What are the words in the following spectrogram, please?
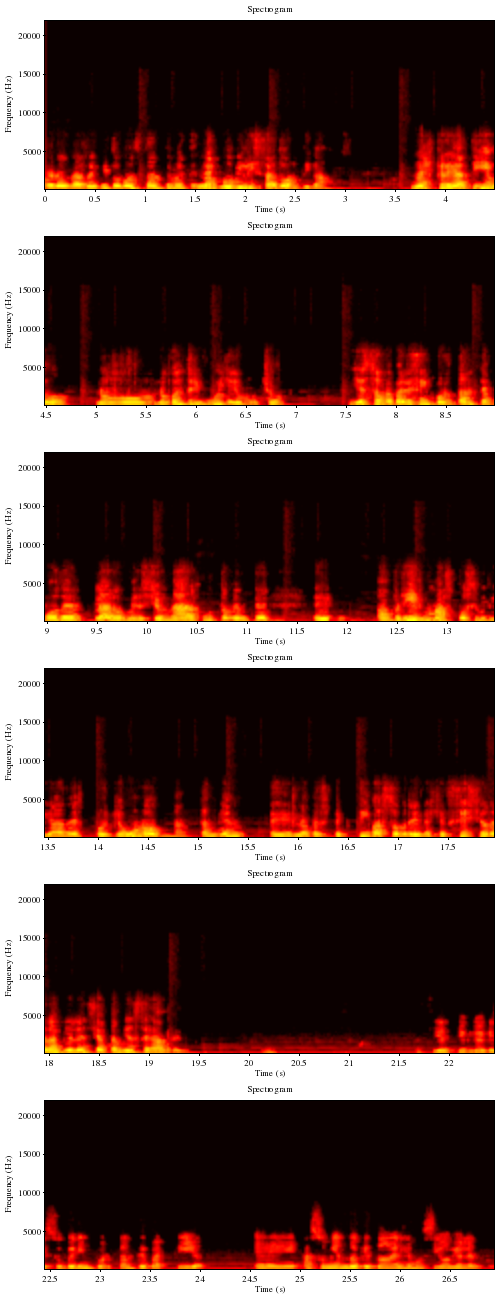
pero la repito constantemente, no es movilizador, digamos, no es creativo, no, no contribuye mucho. Y eso me parece importante poder, claro, mencionar justamente, eh, abrir más posibilidades, porque uno también, eh, la perspectiva sobre el ejercicio de las violencias también se abre. Así es, yo creo que es súper importante partir eh, asumiendo que todos hemos sido violentos,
